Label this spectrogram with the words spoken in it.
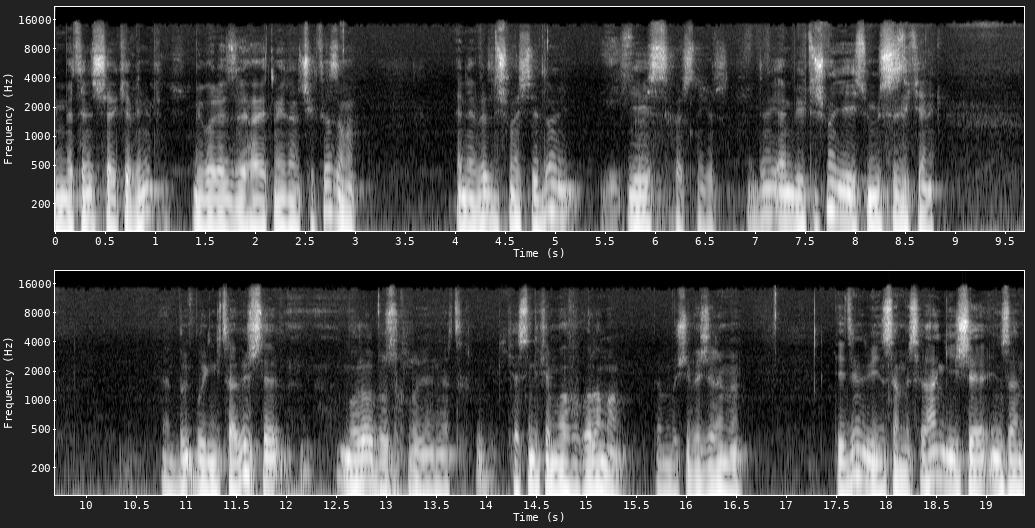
Himmetiniz şevke binip mübarezle hayat meydana çıktığı zaman en evvel düşman işte değil mi? Yeis. Karşısına gelir. En büyük düşman yeis, ümitsizlik yani. yani bu, bugünkü tabir işte moral bozukluğu yani artık. Kesinlikle muvaffak olamam. Ben bu işi beceremem. Dediğim gibi insan mesela hangi işe insan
